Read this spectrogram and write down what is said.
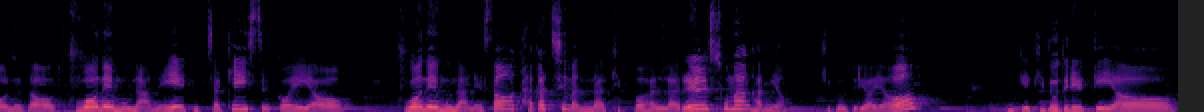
어느덧 구원의 문 안에 도착해 있을 거예요. 구원의 문 안에서 다 같이 만나 기뻐할 날을 소망하며 기도드려요. 함께 기도드릴게요.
